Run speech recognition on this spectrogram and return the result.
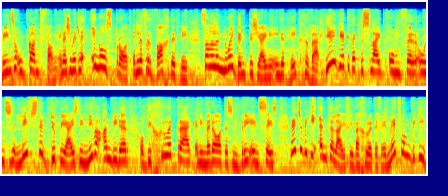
mense onkant vang en as jy met hulle Engels praat en hulle verwag dit nie, sal hulle nooit dink dis jy nie en dit het gewerk. Hierdie week het ek besluit om vir ons liefste Doopie, hy is die nuwe aanbieder op die groot trek in die middag tussen 3 en 6, net so 'n bietjie in te lyf hier by Groot FM, net vir hom 'n bietjie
